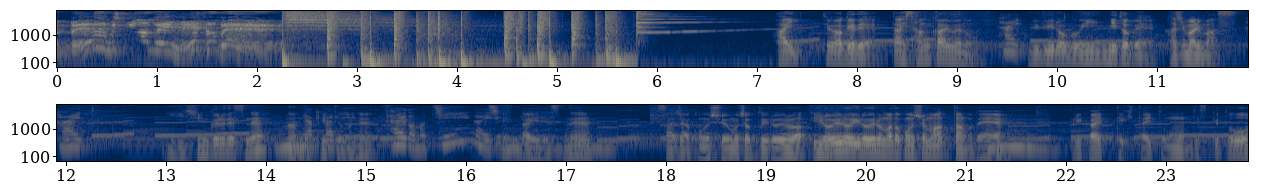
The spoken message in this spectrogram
Bem-vindo em Beethoven! はい。というわけで第3回目のはい。ビビログインニトベ始まります。はい、いいジングルですね、うん何度やっぱり聞いてもね。最後のチーンがいいですね。チーンがいいですね。うん。さあじゃあ今週もちょっといろいろいろいろいろいろまた今週もあったので、うん振り返っていきたいと思うんですけど、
